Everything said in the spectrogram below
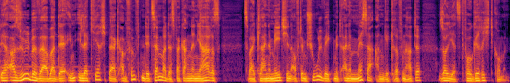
Der Asylbewerber, der in Illerkirchberg am 5. Dezember des vergangenen Jahres zwei kleine Mädchen auf dem Schulweg mit einem Messer angegriffen hatte, soll jetzt vor Gericht kommen.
